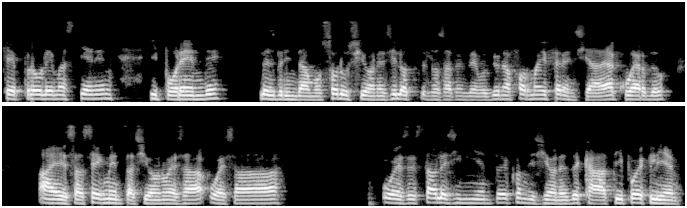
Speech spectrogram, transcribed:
qué problemas tienen y por ende les brindamos soluciones y los atendemos de una forma diferenciada de acuerdo a esa segmentación o, esa, o, esa, o ese establecimiento de condiciones de cada tipo de cliente.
